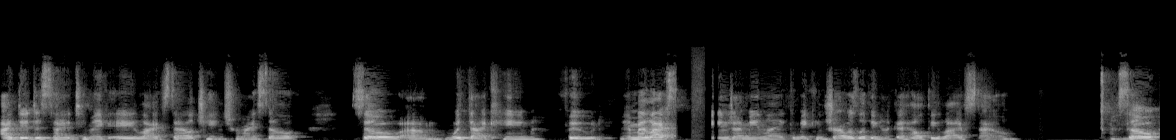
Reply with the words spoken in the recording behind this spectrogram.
I did decide to make a lifestyle change for myself. So um, with that came food. And by lifestyle change, I mean like making sure I was living like a healthy lifestyle. So,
